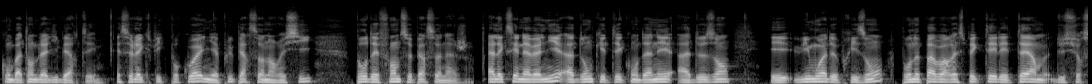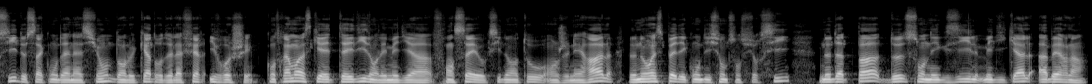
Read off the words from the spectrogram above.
combattant de la liberté. Et cela explique pourquoi il n'y a plus personne en Russie pour défendre ce personnage. Alexei Navalny a donc été condamné à deux ans et 8 mois de prison pour ne pas avoir respecté les termes du sursis de sa condamnation dans le cadre de l'affaire Yves Rocher. Contrairement à ce qui a été dit dans les médias français et occidentaux en général, le non-respect des conditions de son sursis ne date pas de son exil médical à Berlin.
